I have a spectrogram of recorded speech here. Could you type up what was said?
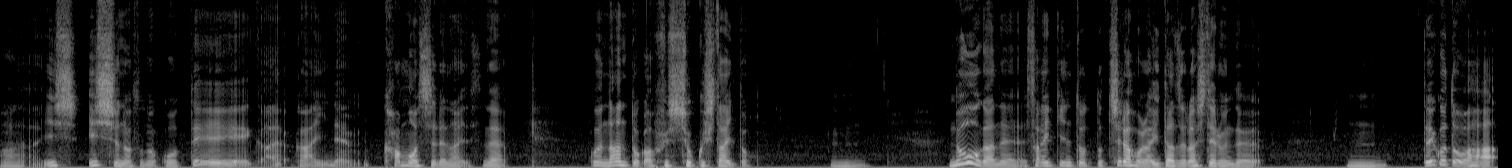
まあ、一一種のその固定概念かもしれないですね。これなんとか払拭したいと。うん、脳がね最近ちょっとちらほらいたずらしてるんで。うん、ということは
